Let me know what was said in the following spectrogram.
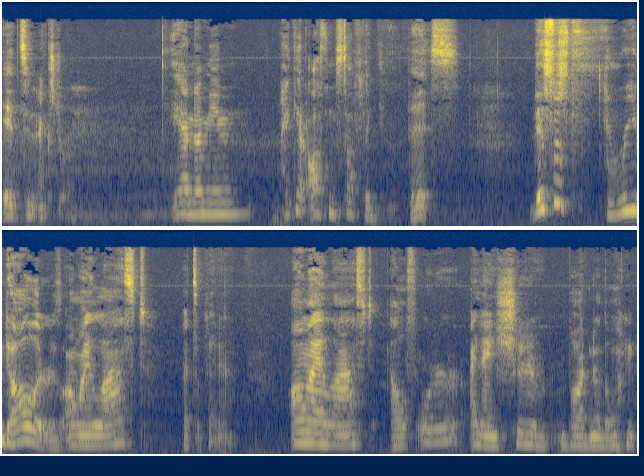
it's an extra. And I mean, I get awesome stuff like this. This was three dollars on my last. That's upside down. On my last elf order, and I should have bought another one.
